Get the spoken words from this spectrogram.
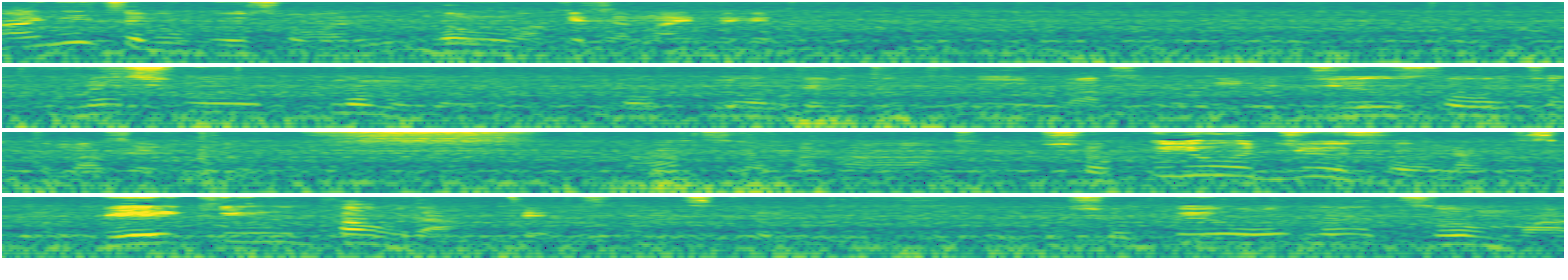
毎日僕そう飲むわけじゃないんだけど。梅酒を飲むの飲んでる時に、まあ、そういう重曹をちょっと混ぜると。何ていうのかな。食用重曹なんですけどベーキングパウダーってやつなんですけど食用のやつをまあ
